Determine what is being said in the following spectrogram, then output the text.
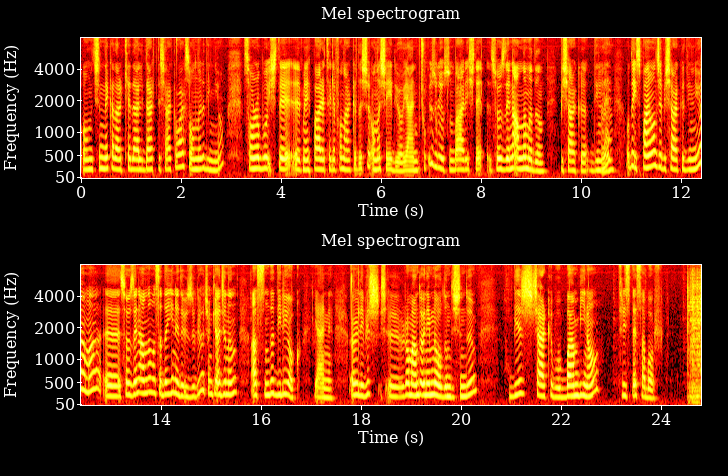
Onun için ne kadar kederli, dertli şarkı varsa onları dinliyor. Sonra bu işte e, mehpare telefon arkadaşı ona şey diyor. Yani çok üzülüyorsun bari işte sözlerini anlamadığın bir şarkı dinle. Hı. O da İspanyolca bir şarkı dinliyor ama e, sözlerini anlamasa da yine de üzülüyor. Çünkü acının aslında dili yok. Yani öyle bir e, romanda önemli olduğunu düşündüğüm bir şarkı bu. Bambino, Triste Sabor. que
